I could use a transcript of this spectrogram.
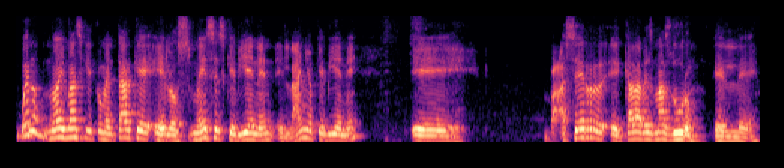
Bueno, no hay más que comentar que eh, los meses que vienen, el año que viene, eh, va a ser eh, cada vez más duro el,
